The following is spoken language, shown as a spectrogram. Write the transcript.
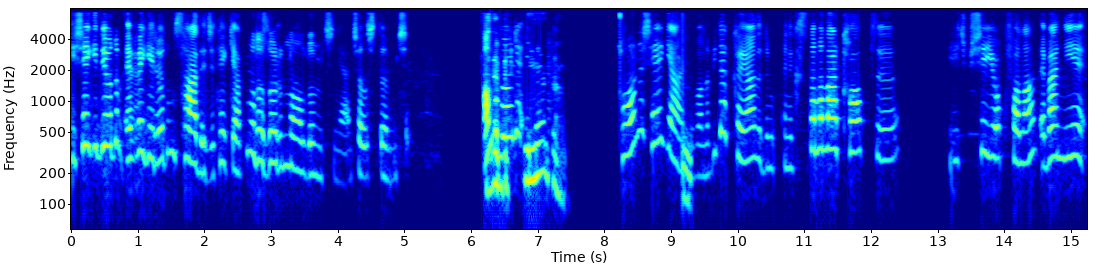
İşe gidiyordum, eve geliyordum sadece tek yaptım. O da zorunlu olduğum için yani çalıştığım için. Ama böyle sonra şey geldi bana. Bir dakika ya dedim. Hani kısıtlamalar kalktı. Hiçbir şey yok falan. E ben niye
